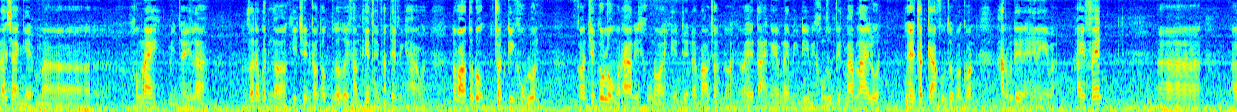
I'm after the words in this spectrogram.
đã trải nghiệm uh, hôm nay mình thấy là rất là bất ngờ khi trên cao tốc giờ dây Phan Thiết hay Phan Thiết Vĩnh Hảo nó báo tốc độ chuẩn kinh khủng luôn. Còn trên quốc lộ 1A thì không nói hiển trên là báo chuẩn rồi. Và hiện tại ngày hôm nay mình đi mình không dùng Việt Map Line luôn. Nên tất cả phụ thuộc vào con HUD này hết anh em ạ. Hay phết. À, à,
